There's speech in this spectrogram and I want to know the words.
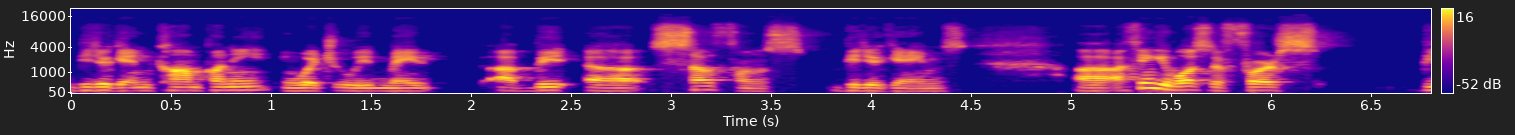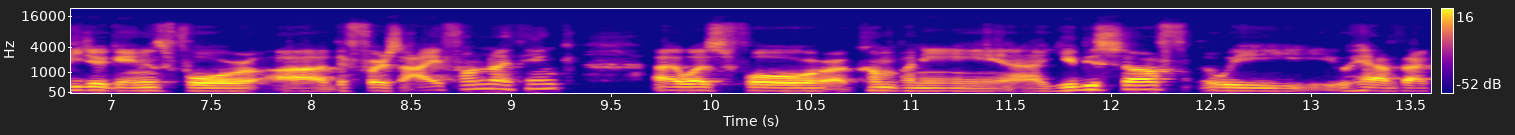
video game company in which we made uh, cell phones video games. Uh, I think it was the first video games for uh, the first iPhone. I think it was for a company uh, Ubisoft. We we have that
